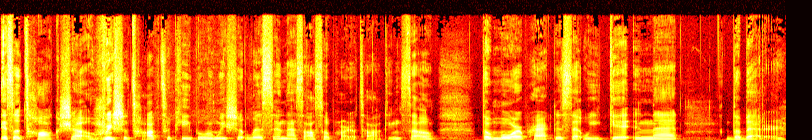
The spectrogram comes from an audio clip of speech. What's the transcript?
it's a talk show. We should talk to people and we should listen. That's also part of talking. So the more practice that we get in that, the better.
